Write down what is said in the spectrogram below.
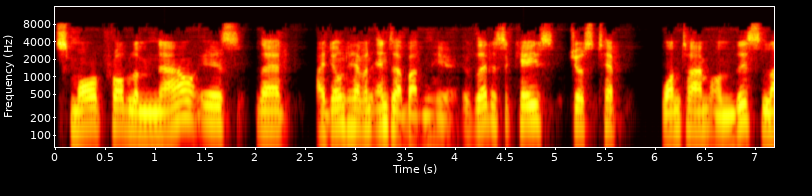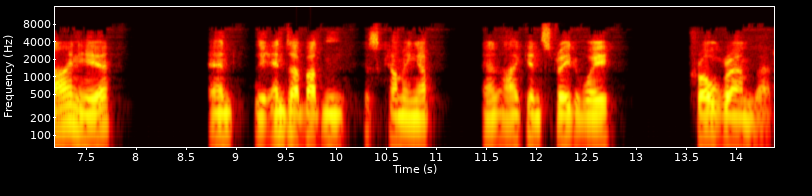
small problem now is that I don't have an enter button here. If that is the case, just tap one time on this line here and the enter button is coming up and I can straight away program that.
